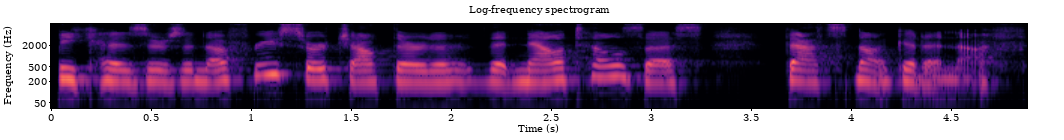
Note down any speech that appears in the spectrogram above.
because there's enough research out there to, that now tells us that's not good enough.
